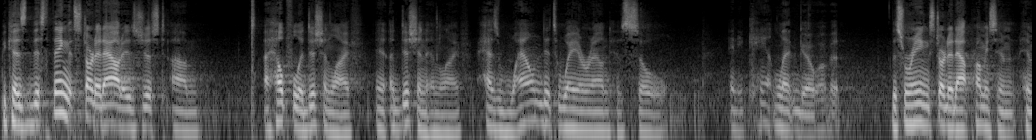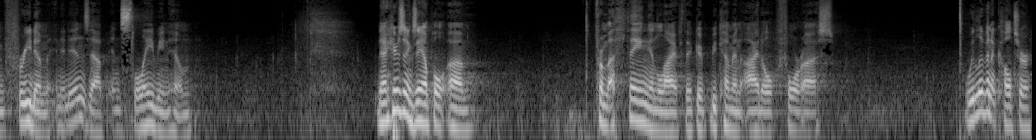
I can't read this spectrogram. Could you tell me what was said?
Because this thing that started out as just um, a helpful addition, life, addition in life has wound its way around his soul, and he can't let go of it. This ring started out promising him, him freedom, and it ends up enslaving him. Now, here's an example um, from a thing in life that could become an idol for us. We live in a culture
